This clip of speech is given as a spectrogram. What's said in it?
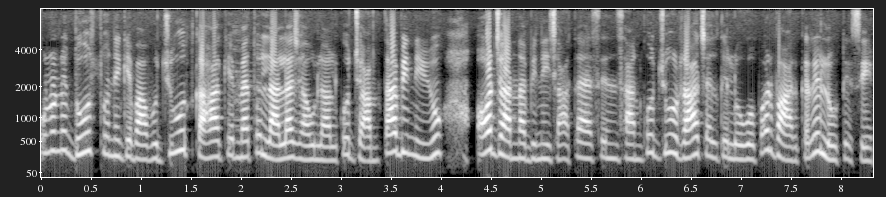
उन्होंने दोस्त होने के बावजूद कहा कि मैं तो लाला झाऊलाल को जानता भी नहीं हूँ और जानना भी नहीं चाहता ऐसे इंसान को, जो राह चलते लोगों पर वार करे लोटे से।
